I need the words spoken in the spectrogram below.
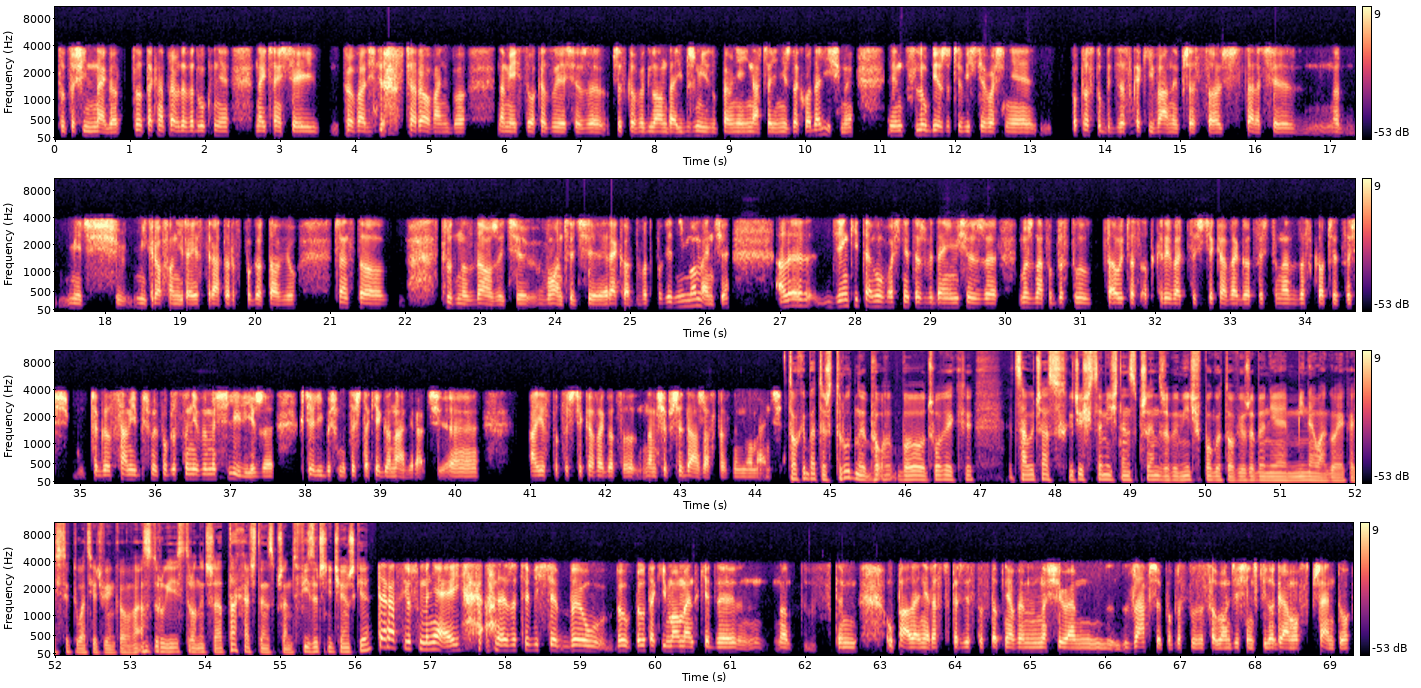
to coś innego. To tak naprawdę według mnie najczęściej prowadzi do rozczarowań, bo na miejscu okazuje się, że wszystko wygląda i brzmi zupełnie inaczej niż zakładaliśmy. Więc lubię rzeczywiście właśnie po prostu być zaskakiwany przez coś, starać się no, mieć mikrofon i rejestrator w pogotowiu. Często trudno zdążyć włączyć rekord w odpowiednim momencie, ale dzięki temu właśnie też wydaje mi się, że można po prostu cały czas odkrywać coś ciekawego, coś, co nas zaskoczy, coś, czego sami byśmy po prostu nie wymyślili, że chcielibyśmy coś takiego nagrać. A jest to coś ciekawego, co nam się przydarza w pewnym momencie. To chyba też trudne, bo, bo człowiek cały czas gdzieś chce mieć ten sprzęt, żeby mieć w pogotowiu, żeby nie minęła go jakaś sytuacja dźwiękowa, a z drugiej strony trzeba tachać ten sprzęt. Fizycznie ciężkie? Teraz już mniej, ale rzeczywiście był, był, był taki moment, kiedy no, tym upale nieraz 40-stopniowym nosiłem zawsze po prostu ze sobą 10 kg sprzętu.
